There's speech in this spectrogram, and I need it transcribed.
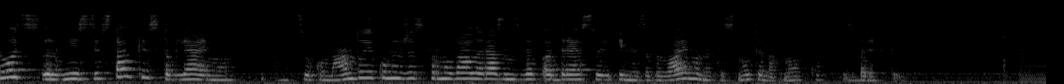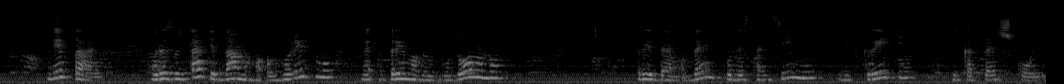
ось в місці вставки вставляємо цю команду, яку ми вже сформували разом з веб-адресою, і не забуваємо натиснути на кнопку Зберегти. Вітаю! В результаті даного алгоритму ми отримали вбудовану 3D-модель у дистанційній відкритій ІКТ-школі.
